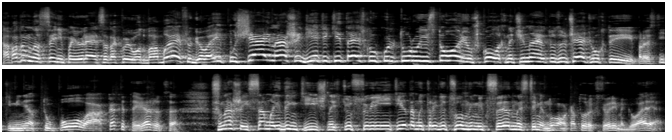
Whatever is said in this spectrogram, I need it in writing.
а потом на сцене появляется такой вот Бабаев и говорит, пущай наши дети китайскую культуру и историю в школах начинают изучать. Ух ты, простите меня, тупого. А как это вяжется с нашей самоидентичностью, с суверенитетом и традиционными ценностями, ну, о которых все время говорят.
